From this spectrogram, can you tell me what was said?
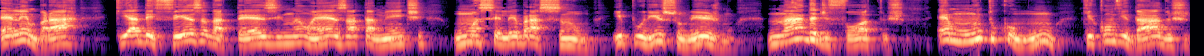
é lembrar que a defesa da tese não é exatamente uma celebração e por isso mesmo, nada de fotos. É muito comum que convidados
